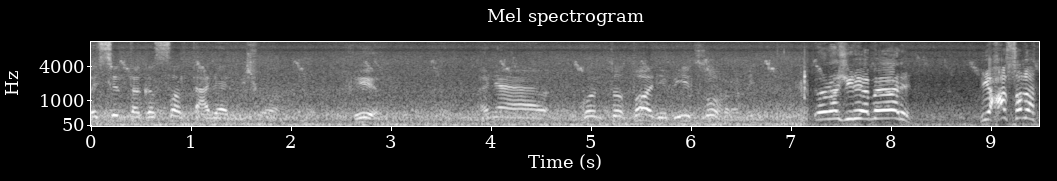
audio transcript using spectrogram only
بس أنت قصرت على المشوار. خير أنا كنت طالب ايد زهره منك يا راجل يا بارد. هي حصلت.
